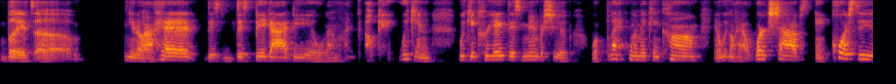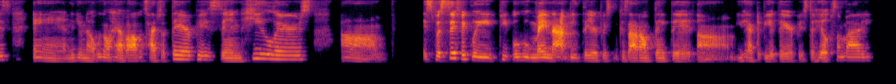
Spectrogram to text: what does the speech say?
but um, you know, I had this this big idea where I'm like, okay, we can we can create this membership where black women can come and we're gonna have workshops and courses and you know, we're gonna have all types of therapists and healers. Um, specifically people who may not be therapists because I don't think that um, you have to be a therapist to help somebody.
